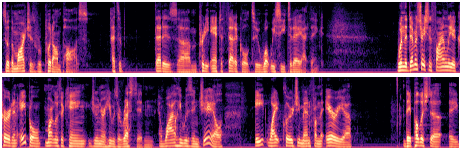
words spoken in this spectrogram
so the marches were put on pause. That's a, that is um, pretty antithetical to what we see today, I think. When the demonstrations finally occurred in April, Martin Luther King Jr. he was arrested, and, and while he was in jail, eight white clergymen from the area they published a, a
